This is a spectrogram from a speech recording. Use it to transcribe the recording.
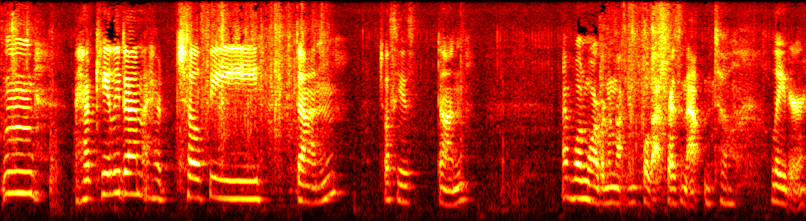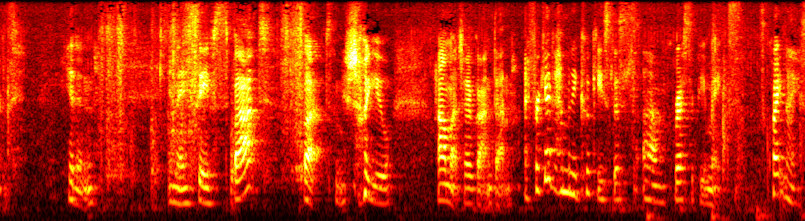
mm, I have Kaylee done, I have Chelsea done. Chelsea is done. I have one more, but I'm not gonna pull that present out until later. It's hidden in a safe spot. But let me show you how much I've gotten done. I forget how many cookies this um, recipe makes. It's quite nice.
